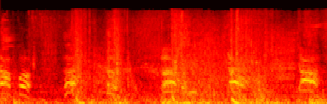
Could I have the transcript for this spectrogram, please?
Alpha! Ah! Ah! Ah! Ah!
